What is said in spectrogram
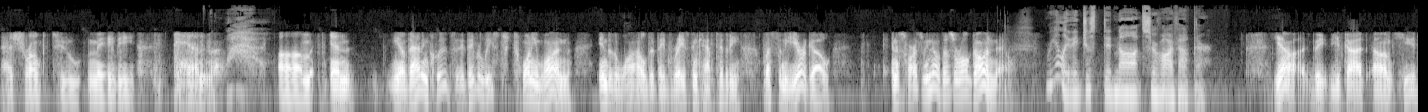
has shrunk to maybe 10. Wow. Um, and you know that includes they released 21 into the wild that they'd raised in captivity less than a year ago and as far as we know, those are all gone now. Really? They just did not survive out there? Yeah, the, you've got um, huge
